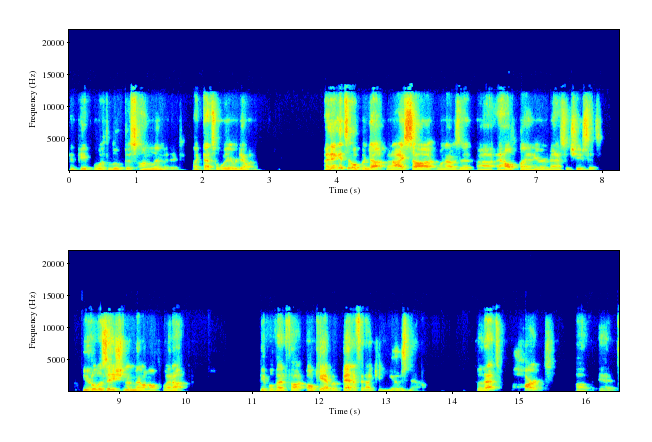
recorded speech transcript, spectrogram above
and people with lupus unlimited. Like that's what we were doing. I think it's opened up. And I saw it when I was at uh, a health plan here in Massachusetts. Utilization of mental health went up. People then thought, okay, I have a benefit I can use now. So that's part of it.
